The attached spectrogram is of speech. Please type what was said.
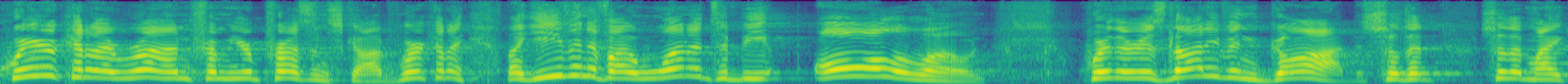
Where can I run from your presence, God? Where can I, like, even if I wanted to be all alone, where there is not even God, so that, so that my,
